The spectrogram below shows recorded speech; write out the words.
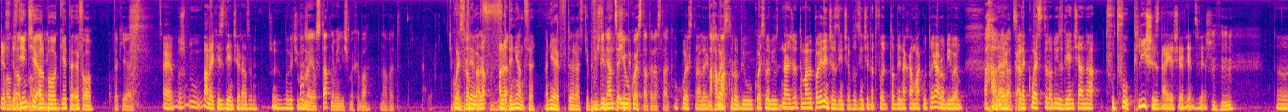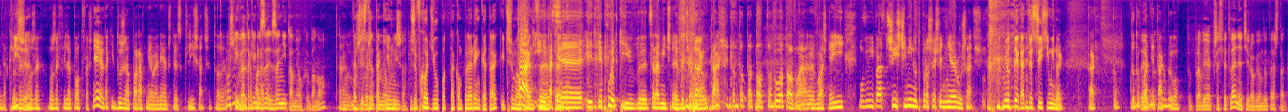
Jest, Zdjęcie albo. GTFO. Tak jest. E, mamy jakieś zdjęcie razem, że mogę ci Mamy, ostatnio mieliśmy chyba nawet. Quest robił, ale, w, w ale Gdyniance. A nie, w teraz, gdzie W byliście. Dyniance i u Questa teraz tak. u Questa, ale Na Quest hamaku. robił, Quest robił, to mamy pojedyncze zdjęcia, bo zdjęcie na two, tobie na hamaku to ja robiłem, Aha, no ale, racja. ale Quest robił zdjęcia na tfu, tfu, kliszy zdaje się, więc wiesz. Mhm. To kliszy? Może, może, chwilę potrwać. Nie wiem, taki duży aparat miał, ja nie wiem, czy to jest klisza, czy to... Możliwe, takiego aparat. ze, Zenita miał chyba, no. Tak. mo- Znaczy Możliwe, że tam miał kliszę. że wchodził pod taką pelerynkę, tak? I trzymał Tak, ręce i te- takie, i takie płytki ceramiczne wyciągnął. tak, to, to, to, to, to było to wa- właśnie. I mówił mi po raz 30 minut, proszę się nie ruszać. Nie oddychać przez 30 minut. Tak, tak to, to dokładnie tak było. To prawie jak prześwietlenie ci robią, to też tak.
